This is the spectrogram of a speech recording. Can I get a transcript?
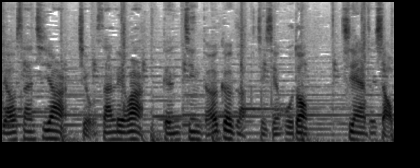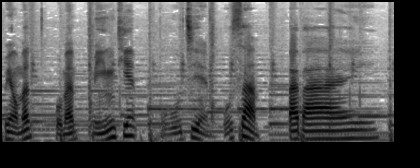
幺三七二九三六二跟金德哥哥进行互动。亲爱的小朋友们，我们明天不见不散，拜拜。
